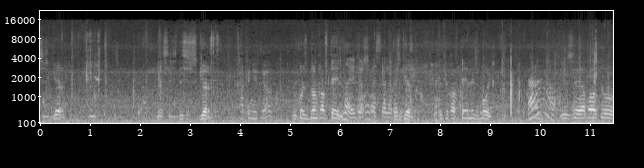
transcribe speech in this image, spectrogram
This is girl. Yes, yes, this is girl. How can you tell? Because don't have tail. No, you just mess your It's level. girl. If you have tail, it's boy. Ah, It's uh, about uh,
